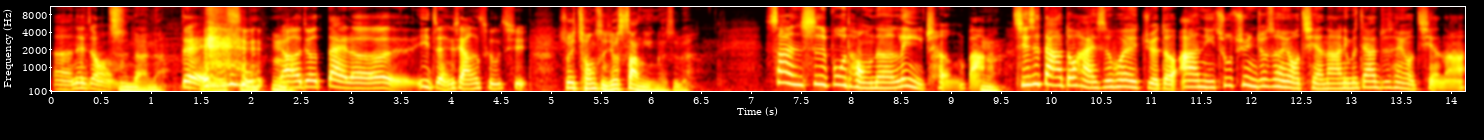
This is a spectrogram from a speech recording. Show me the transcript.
呃那种指南呢、对，然后就带了一整箱出去。所以从此就上瘾了，是不是？算是不同的历程吧。嗯其实大家都还是会觉得啊，你出去你就是很有钱啊，你们家就是很有钱啊。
